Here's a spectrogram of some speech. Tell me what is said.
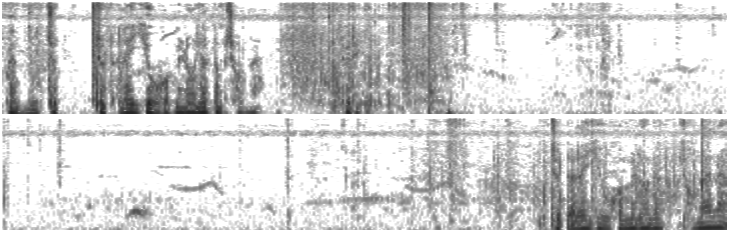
เหมือนมีจุดจุดอะไรอยู่ก็ไม่รู้นะท่านผู้ชมนะดูดิ จุดอะไรอยู่ก็ไม่รู้นะช่วงนั้นน่ะ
